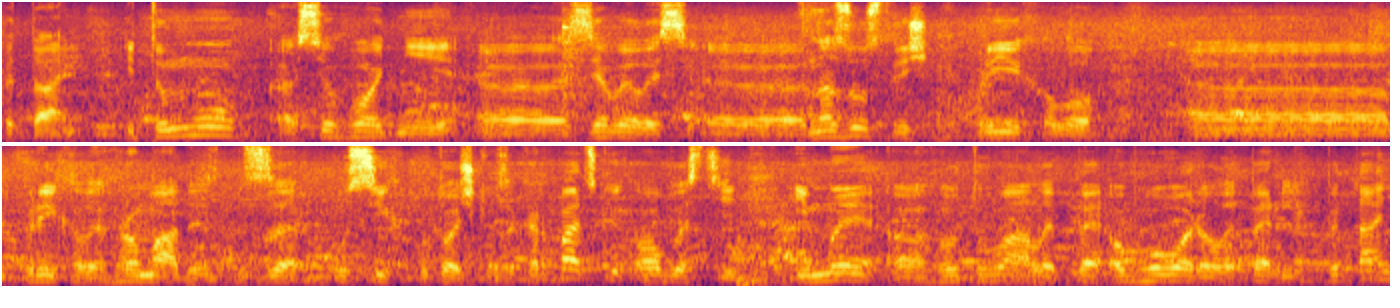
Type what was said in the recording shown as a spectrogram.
питань. І тому е, сьогодні з'явились на зустріч, приїхало. Приїхали громади з усіх куточків Закарпатської області, і ми е, готували обговорювали перелік питань,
